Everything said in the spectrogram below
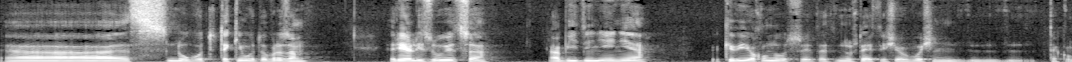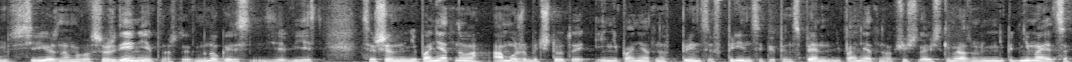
Э, ну вот таким вот образом реализуется объединение Кавиохал, ну, это нуждается еще в очень таком серьезном рассуждении, потому что много есть совершенно непонятного, а может быть что-то и непонятно в принципе, в принципе, принципиально непонятно вообще человеческим разумом не поднимается.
